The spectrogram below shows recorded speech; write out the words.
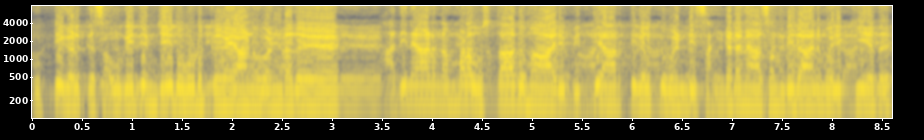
കുട്ടികൾക്ക് സൗകര്യം ചെയ്തു കൊടുക്കുകയാണ് വേണ്ടത്. അതിനാണ് നമ്മളെ ഉസ്താദുമാര് വിദ്യാർത്ഥികൾക്ക് വേണ്ടി സംഘടനാ സംവിധാനം ഒരുക്കിയത്.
